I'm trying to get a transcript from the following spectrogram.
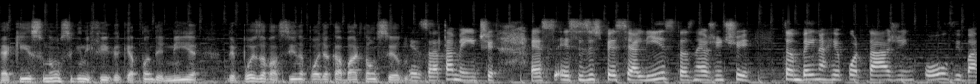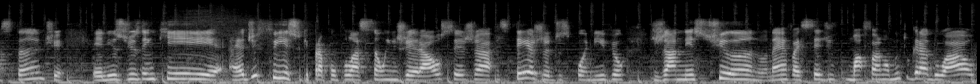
é que isso não significa que a pandemia, depois da vacina, pode acabar tão cedo. Exatamente. esses especialistas, né, a gente também na reportagem ouve bastante, eles dizem que é difícil que para a população em geral seja esteja disponível já neste ano, né? Vai ser de uma forma muito gradual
